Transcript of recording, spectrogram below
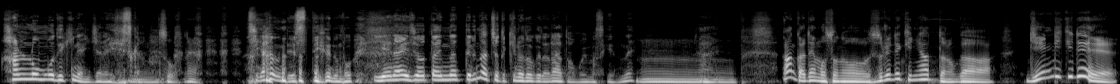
反論もできないじゃないですか。うんそうね。違うんですっていうのも言えない状態になってるのはちょっと気の毒だなと思いますけどねう。ーんはなんかでもその、それで気になったのが、人力で、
